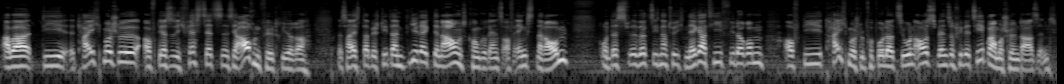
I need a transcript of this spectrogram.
Aber die Teichmuschel, auf der sie sich festsetzen, ist ja auch ein Filtrierer. Das heißt, da besteht dann direkte Nahrungskonkurrenz auf engstem Raum. Und das wirkt sich natürlich negativ wiederum auf die Teichmuschelpopulation aus, wenn so viele Zebramuscheln da sind.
